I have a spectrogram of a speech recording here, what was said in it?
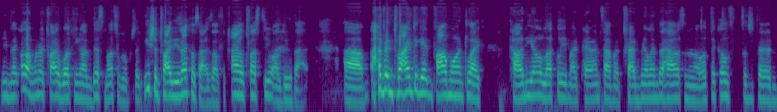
you'd be like, oh, I'm gonna try working on this muscle group. She's like, you should try these exercises. I was like, I'll trust you. I'll do that. Um, I've been trying to get far more into like cardio. Luckily, my parents have a treadmill in the house and an elliptical, so it's been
